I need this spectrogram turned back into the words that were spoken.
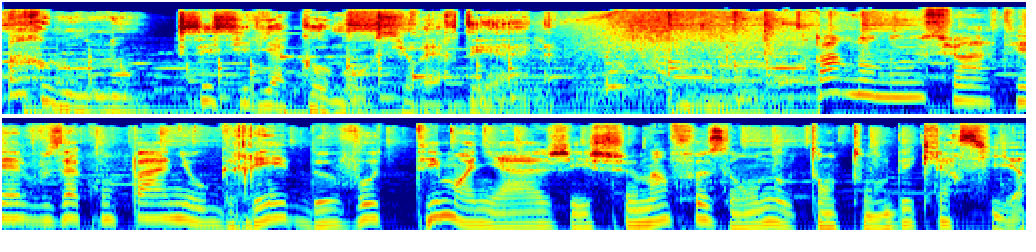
parlons-nous. Cécilia Como sur RTL. Parlons-nous sur RTL vous accompagne au gré de vos témoignages et chemin faisant, nous tentons d'éclaircir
